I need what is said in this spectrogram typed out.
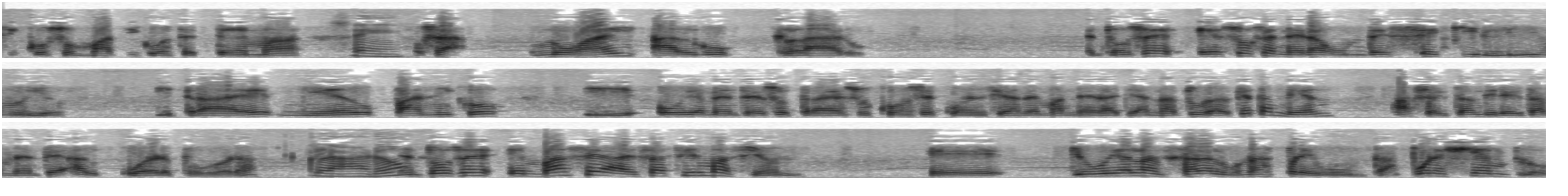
psicosomático este tema? O sea, no hay algo claro. Entonces eso genera un desequilibrio y trae miedo, pánico y obviamente eso trae sus consecuencias de manera ya natural que también afectan directamente al cuerpo, ¿verdad? Claro. Entonces, en base a esa afirmación, eh, yo voy a lanzar algunas preguntas. Por ejemplo,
